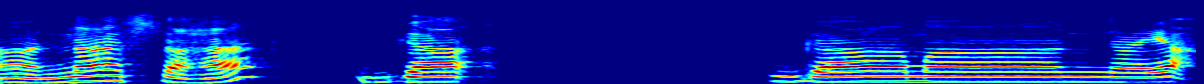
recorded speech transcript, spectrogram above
न सः गा गामानय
